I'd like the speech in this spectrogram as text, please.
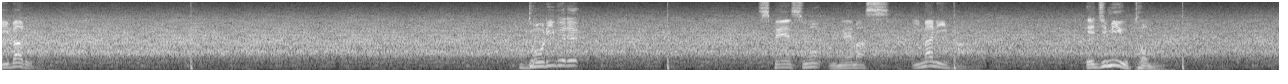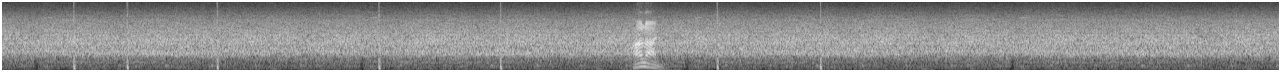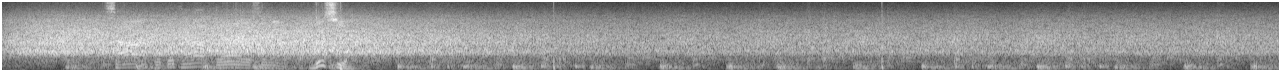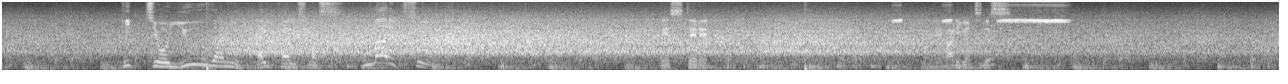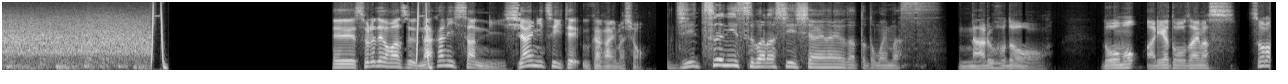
リバルド。ドリブル。スペースを埋めます。イマニーハ。エジミウトン。アラニ。ピッチを優雅に徘徊します。マルクス。エステレ。粘り勝ちです。えーそれではまず中西さんに試合について伺いましょ実に素晴らしい試合内容だったと思います。うなるほど。どうもありがとうございます。そろ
